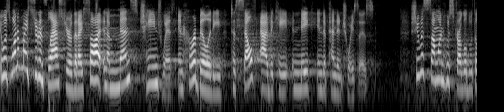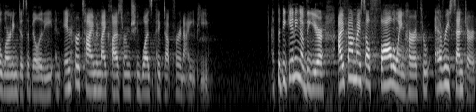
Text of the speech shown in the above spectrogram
It was one of my students last year that I saw an immense change with in her ability to self advocate and make independent choices. She was someone who struggled with a learning disability, and in her time in my classroom, she was picked up for an IEP. At the beginning of the year, I found myself following her through every center,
